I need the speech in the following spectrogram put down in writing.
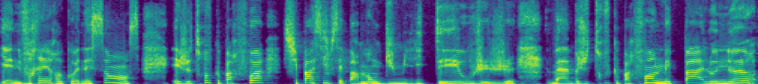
Il y a une vraie reconnaissance. Et je trouve que parfois, je sais pas si c'est par manque d'humilité ou je, je, ben, je trouve que parfois on ne met pas à l'honneur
